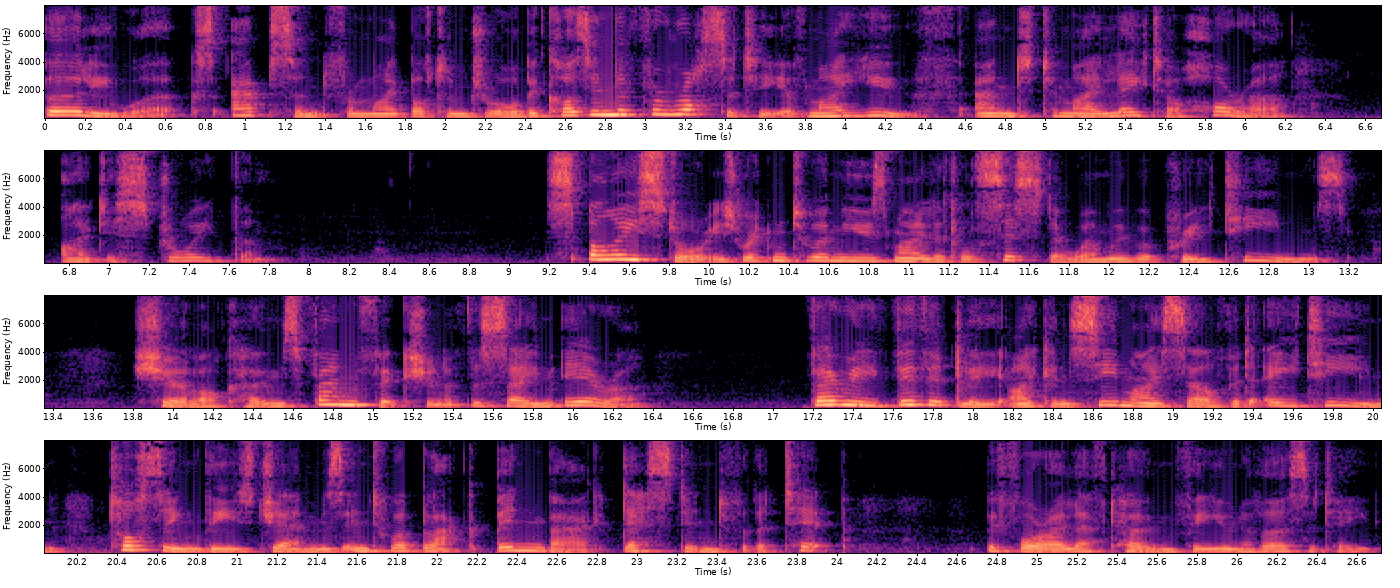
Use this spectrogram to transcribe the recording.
early works absent from my bottom drawer because, in the ferocity of my youth and to my later horror, I destroyed them spy stories written to amuse my little sister when we were pre teens, Sherlock Holmes fan fiction of the same era. Very vividly, I can see myself at 18 tossing these gems into a black bin bag destined for the tip before I left home for university.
